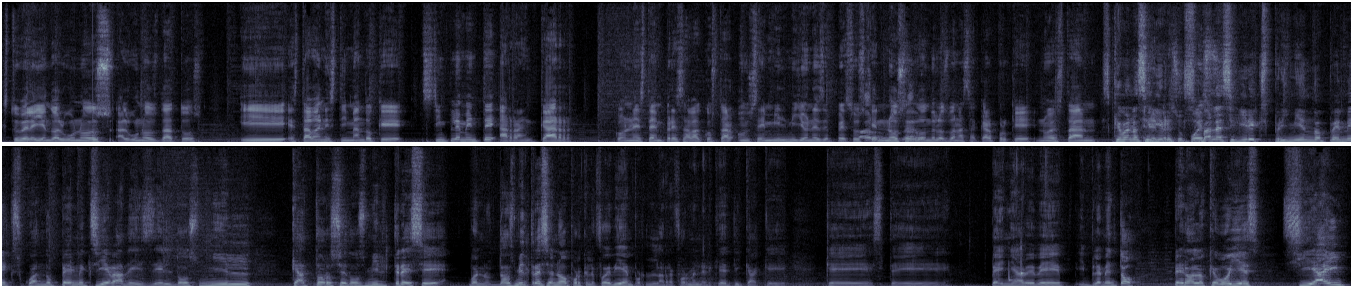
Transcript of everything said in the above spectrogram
estuve leyendo algunos, algunos datos y estaban estimando que simplemente arrancar con esta empresa va a costar 11 mil millones de pesos, que no sé de dónde los van a sacar porque no están. Es que van a seguir, van a seguir exprimiendo a Pemex cuando Pemex lleva desde el 2014, 2013 bueno, 2013 no, porque le fue bien por la reforma energética que, que este, Peña Bebé implementó. Pero a lo que voy es, si hay,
